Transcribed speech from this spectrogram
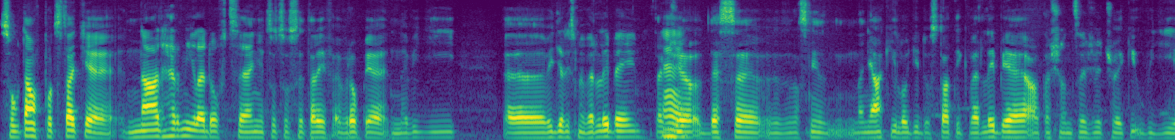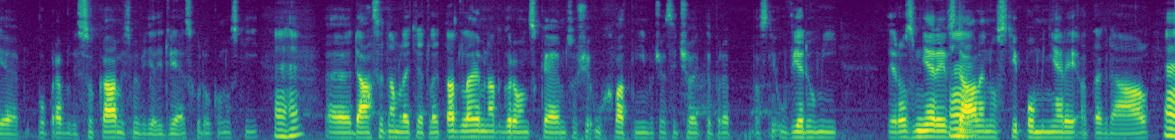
Jsou tam v podstatě nádherný ledovce, něco, co se tady v Evropě nevidí. E, viděli jsme vedliby, takže Hmm. jde se eh, vlastně na nějaký lodi dostat i k vedlibě a ta šance, že člověk ji uvidí, je opravdu vysoká. My jsme viděli dvě shodou okolností. Eh, Dá se tam letět letadlem nad Grónskem, což je uchvatný, protože si člověk teprve vlastně uvědomí ty rozměry, vzdálenosti, poměry a tak dál. Hmm.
